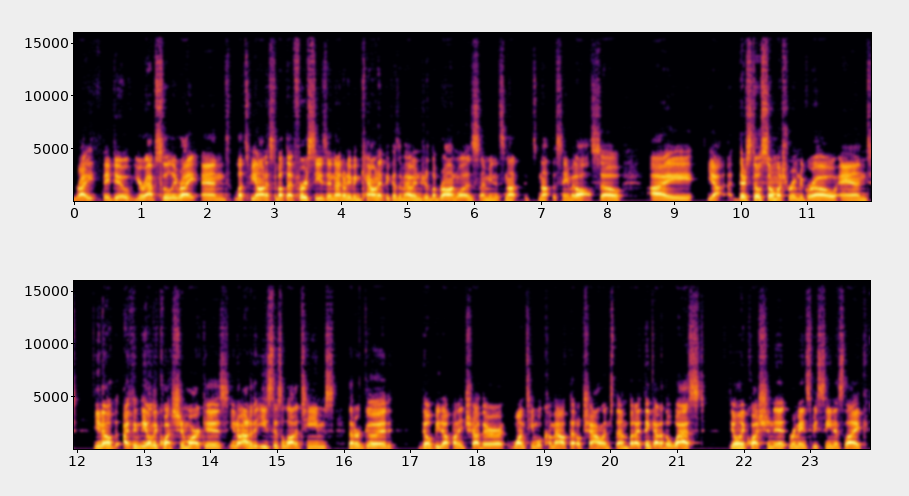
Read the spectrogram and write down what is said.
Right, they do. You're absolutely right. And let's be honest about that first season. I don't even count it because of how injured LeBron was. I mean, it's not it's not the same at all. So I yeah, there's still so much room to grow. And you know, I think the only question mark is you know, out of the East, there's a lot of teams that are good. They'll beat up on each other. One team will come out that'll challenge them. But I think out of the West, the only question it remains to be seen is like,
